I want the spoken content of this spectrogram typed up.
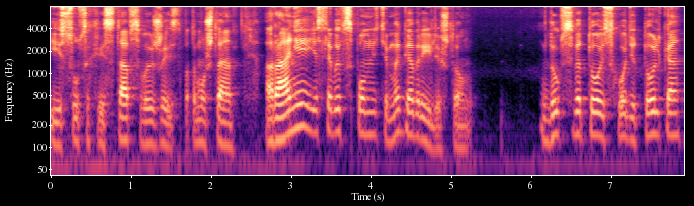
Иисуса Христа в свою жизнь. Потому что ранее, если вы вспомните, мы говорили, что Дух Святой сходит только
